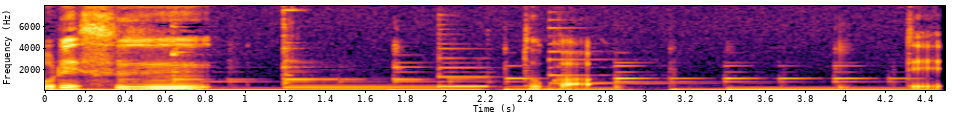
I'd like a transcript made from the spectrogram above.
ロレスとかって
